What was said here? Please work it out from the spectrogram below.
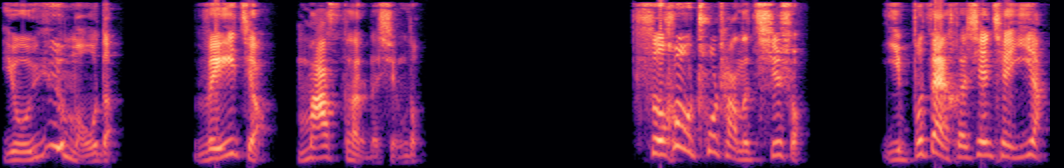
有预谋的围剿 Master 的行动。此后出场的棋手。已不再和先前一样，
